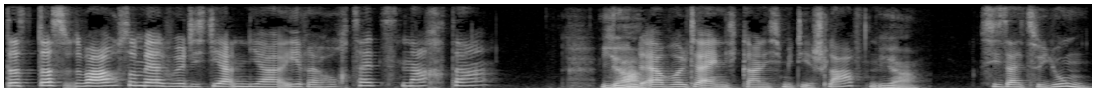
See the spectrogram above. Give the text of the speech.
das, das war auch so merkwürdig. Die hatten ja ihre Hochzeitsnacht da. Ja. Und er wollte eigentlich gar nicht mit ihr schlafen. Ja. Sie sei zu jung.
